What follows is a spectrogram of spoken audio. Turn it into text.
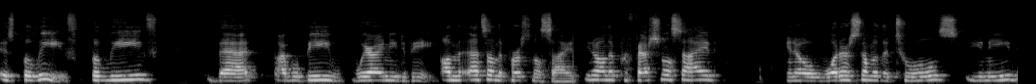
is believe, believe that I will be where I need to be. On the, that's on the personal side. You know, on the professional side, you know, what are some of the tools you need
